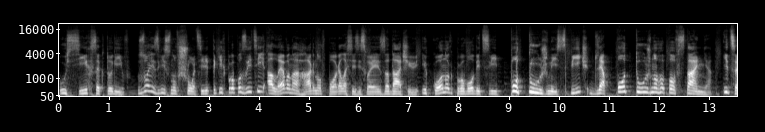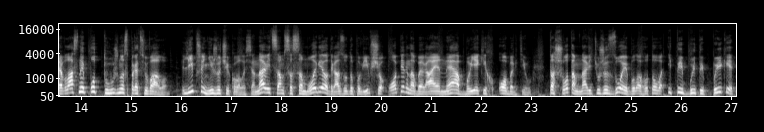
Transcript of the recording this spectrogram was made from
усіх секторів. Зої, звісно, в шоці від таких пропозицій, але вона гарно впоралася зі своєю задачею, і Конор проводить свій потужний спіч для потужного повстання. І це, власне, потужно спрацювало. Ліпше, ніж очікувалося. Навіть сам Сасаморі одразу доповів, що опір набирає неабияких обертів. Та що там, навіть уже Зої була готова іти бити пики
